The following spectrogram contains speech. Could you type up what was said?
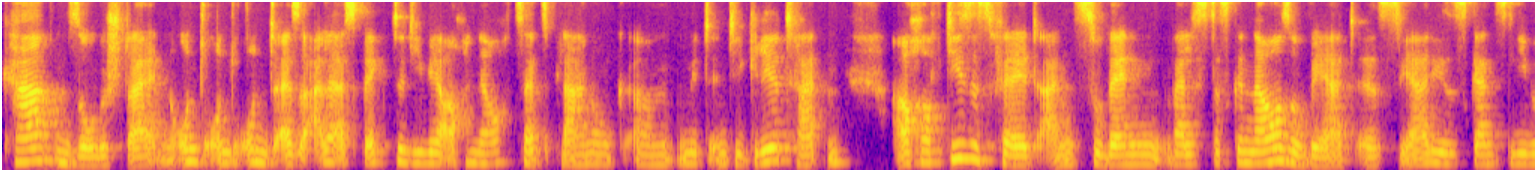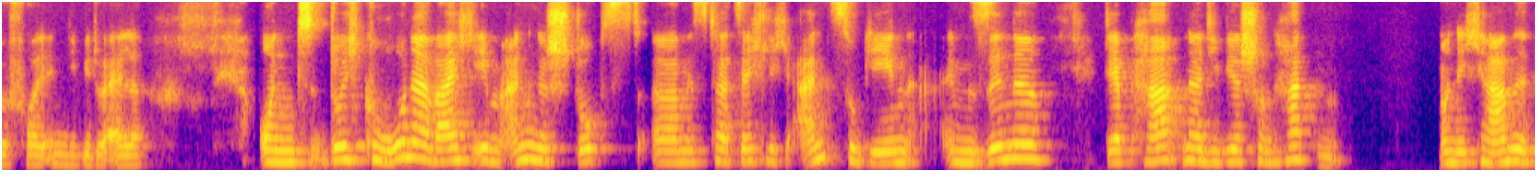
Karten so gestalten und, und, und. Also alle Aspekte, die wir auch in der Hochzeitsplanung ähm, mit integriert hatten, auch auf dieses Feld anzuwenden, weil es das genauso wert ist, ja, dieses ganz liebevoll individuelle. Und durch Corona war ich eben angestupst, ähm, es tatsächlich anzugehen im Sinne der Partner, die wir schon hatten. Und ich habe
